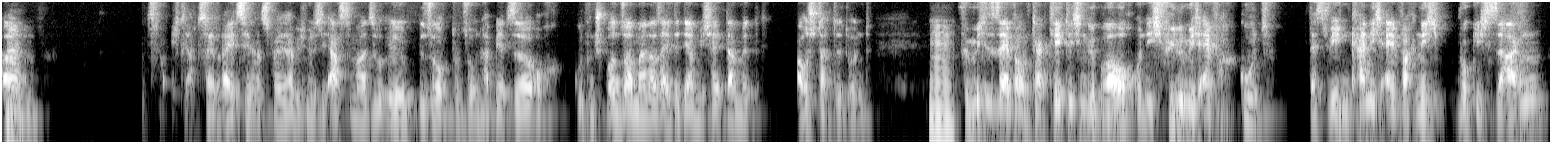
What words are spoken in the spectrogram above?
Ja. Ähm, ich glaube 2013 habe ich mir das erste Mal so Öl besorgt und so und habe jetzt äh, auch guten Sponsor an meiner Seite, der mich halt damit ausstattet. Und mhm. für mich ist es einfach im tagtäglichen Gebrauch und ich fühle mich einfach gut. Deswegen kann ich einfach nicht wirklich sagen,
